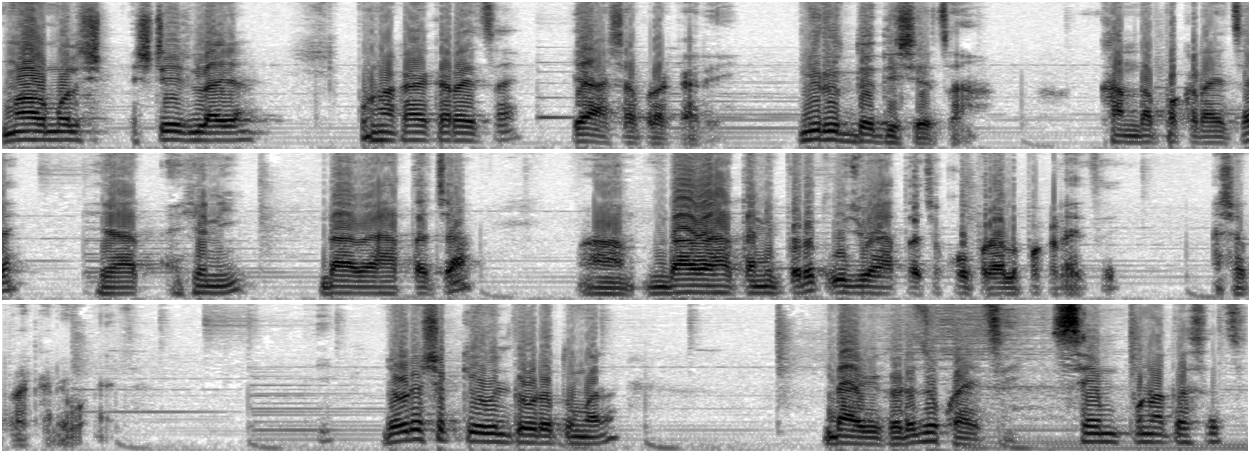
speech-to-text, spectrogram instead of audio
नॉर्मल स्टेजला या. पुन्हा काय करायचं आहे या अशा प्रकारे. विरुद्ध दिशेचा खांदा पकडायचा आहे ह्या ह्यानी डाव्या हाताच्या डाव्या हाताने परत उजव्या हाताच्या कोपऱ्याला पकडायचं आहे अशा प्रकारे वळायचं जेवढं शक्य होईल तेवढं तुम्हाला डावीकडे झुकायचं आहे सेम पुन्हा तसंच.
